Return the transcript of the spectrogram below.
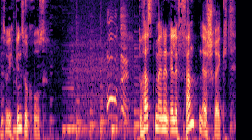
Wieso? Ich bin so groß. Du hast meinen Elefanten erschreckt.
